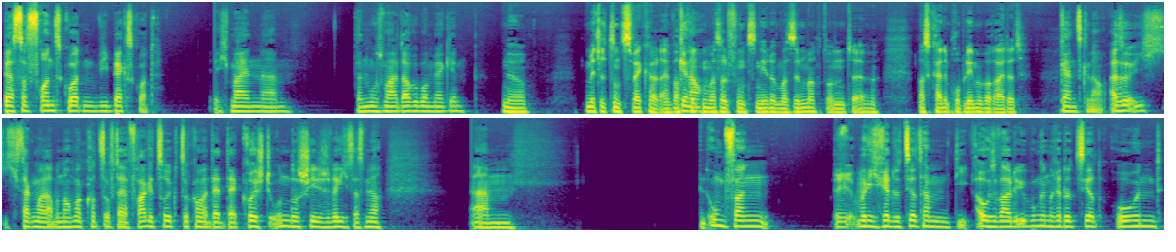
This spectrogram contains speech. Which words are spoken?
besser Front squatten wie Back Squat. Ich meine, ähm, dann muss man halt darüber mehr gehen. Ja. Mittel zum Zweck halt einfach Genau. gucken, was halt funktioniert und was Sinn macht und äh, was keine Probleme bereitet. Ganz genau. Also ich, ich sag mal aber nochmal kurz auf deine Frage zurückzukommen. Der, der größte Unterschied ist wirklich, dass wir ähm, den Umfang wirklich reduziert haben, die Auswahl der Übungen reduziert und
